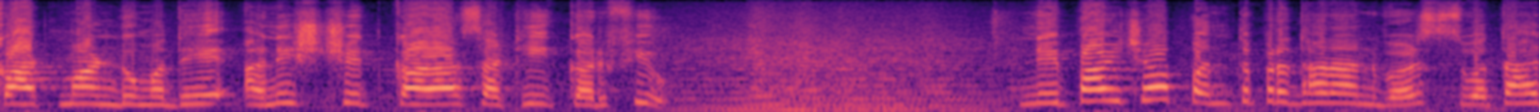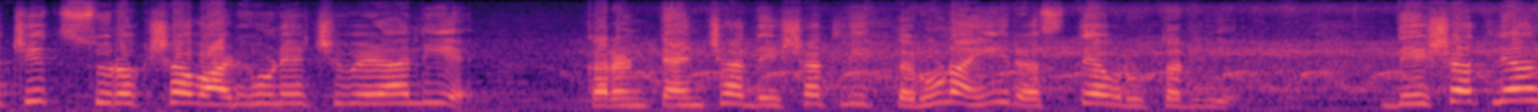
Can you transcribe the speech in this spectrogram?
काठमांडूमध्ये अनिश्चित काळासाठी कर्फ्यू. नेपाळच्या पंतप्रधानांवर स्वतःचीच सुरक्षा वाढवण्याची वेळ आली आहे कारण त्यांच्या देशातली तरुणाई रस्त्यावर उतरली आहे देशातल्या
